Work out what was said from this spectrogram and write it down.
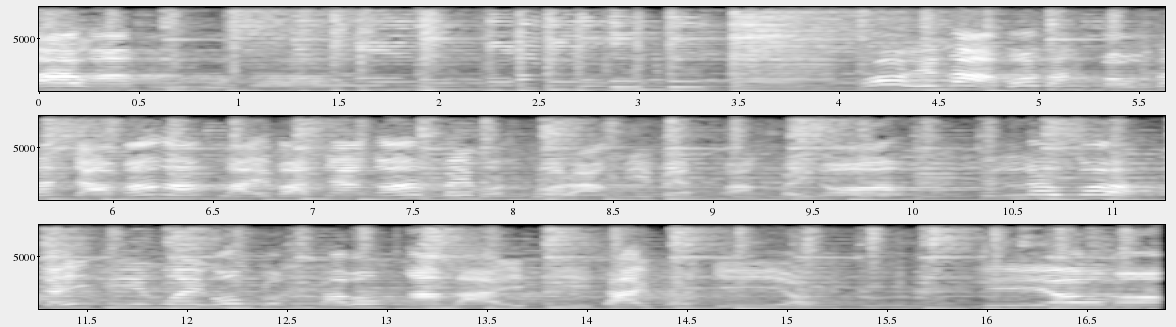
สาวงามผู้ชายพอเห็นหน้าพอทันเบาทันจ่ามางามหลายบาทยางงามไปหมดทัวร่างมีแฟนบางไปน้องเห็นแล้วก็ใจพี่งวยงงจนพะวงงามหลายพี่ชายพอเจียวเลี้ยวมอง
